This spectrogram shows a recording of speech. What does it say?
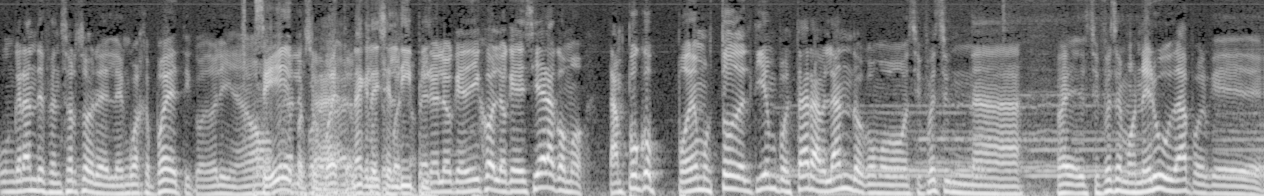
un gran defensor sobre el lenguaje poético, Dolina, ¿no? Sí, por supuesto. No es que lo dice el Dipi. Pero lo que dijo, lo que decía era como, tampoco podemos todo el tiempo estar hablando como si fuese una, eh, si fuésemos Neruda, porque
